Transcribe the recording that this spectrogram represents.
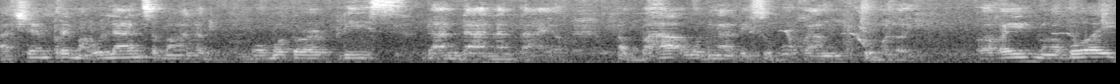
At syempre, maulan sa mga nagmumotor, please, daan-daan lang tayo. Pagbaha, huwag natin subukang tumuloy. Okay, mga boy,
